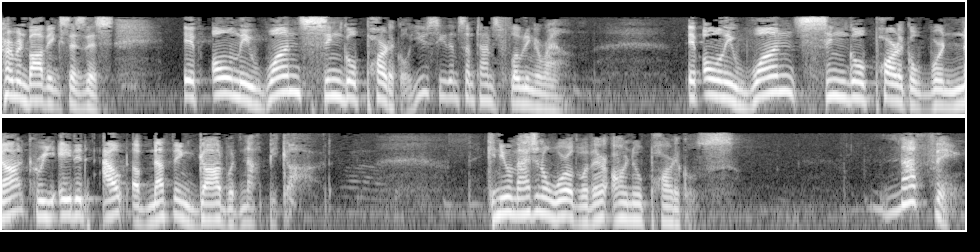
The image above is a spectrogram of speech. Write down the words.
Herman Bavinck says this if only one single particle, you see them sometimes floating around, if only one single particle were not created out of nothing, God would not be God. Can you imagine a world where there are no particles? Nothing.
